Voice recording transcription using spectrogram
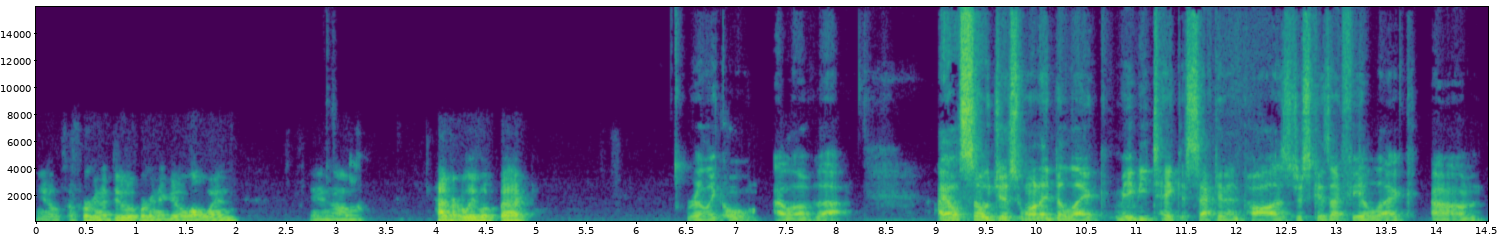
you know, if, if we're gonna do it, we're gonna go all in, and um, haven't really looked back. Really cool. I love that. I also just wanted to like maybe take a second and pause just because I feel like um,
